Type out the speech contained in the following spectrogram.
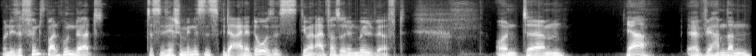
Und diese fünfmal 100, das ist ja schon mindestens wieder eine Dosis, die man einfach so in den Müll wirft. Und ähm, ja, äh, wir haben dann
